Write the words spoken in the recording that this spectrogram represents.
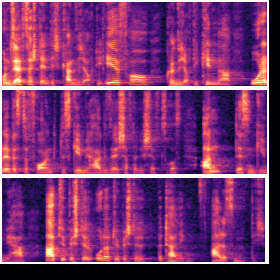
Und selbstverständlich kann sich auch die Ehefrau, können sich auch die Kinder oder der beste Freund des GmbH-Gesellschafter Geschäftsführers an dessen GmbH atypisch still oder typisch still beteiligen. Alles möglich.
